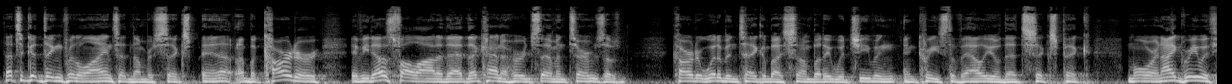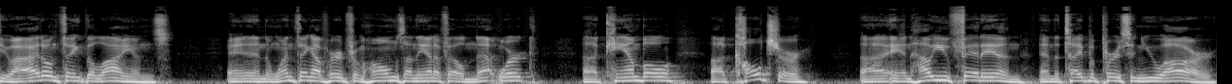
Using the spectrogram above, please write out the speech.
that's a good thing for the Lions at number six. Uh, but Carter, if he does fall out of that, that kind of hurts them in terms of Carter would have been taken by somebody, which even increased the value of that six pick more. And I agree with you. I don't think the Lions, and the one thing I've heard from Holmes on the NFL Network, uh, Campbell, uh, culture, uh, and how you fit in and the type of person you are.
